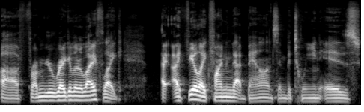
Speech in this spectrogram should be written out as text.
uh, from your regular life, like I, I feel like finding that balance in between is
